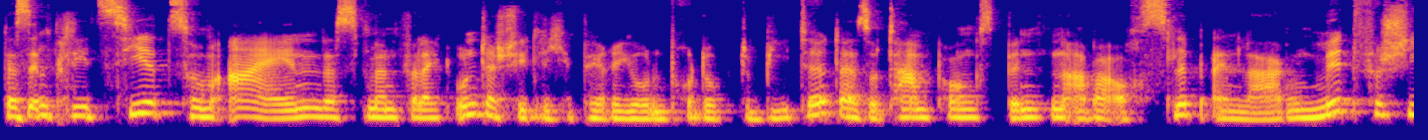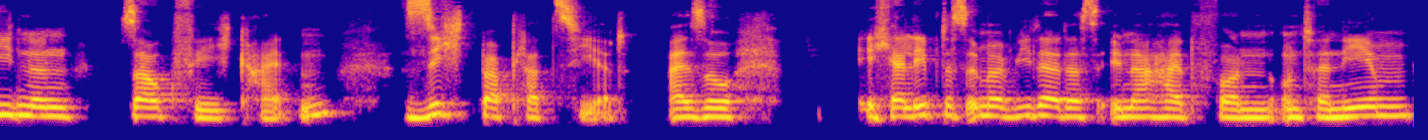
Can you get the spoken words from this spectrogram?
Das impliziert zum einen, dass man vielleicht unterschiedliche Periodenprodukte bietet, also Tampons, Binden, aber auch Slip-Einlagen mit verschiedenen Saugfähigkeiten sichtbar platziert. Also ich erlebe das immer wieder, dass innerhalb von Unternehmen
